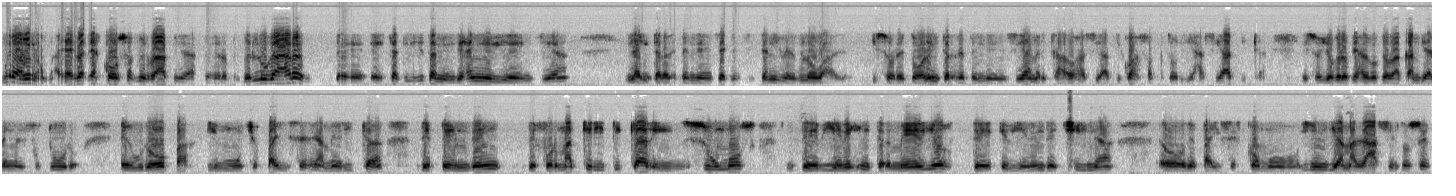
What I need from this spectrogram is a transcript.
Bueno, hay varias cosas muy rápidas, pero en primer lugar, esta crisis también deja en evidencia la interdependencia que existe a nivel global y sobre todo la interdependencia de mercados asiáticos a factorías asiáticas. Eso yo creo que es algo que va a cambiar en el futuro. Europa y muchos países de América dependen de forma crítica de insumos de bienes intermedios de que vienen de China, o de países como India, Malasia. Entonces,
